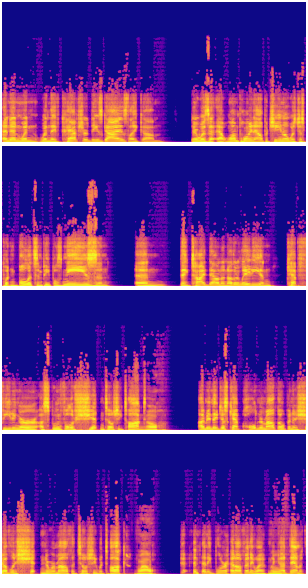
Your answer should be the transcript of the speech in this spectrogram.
and then when when they've captured these guys, like um, there was a, at one point Al Pacino was just putting bullets in people's knees, and and they tied down another lady and kept feeding her a spoonful of shit until she talked. Oh. I mean, they just kept holding her mouth open and shoveling shit into her mouth until she would talk, Wow. and then he blew her head off anyway. Like, Oof. God damn it!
